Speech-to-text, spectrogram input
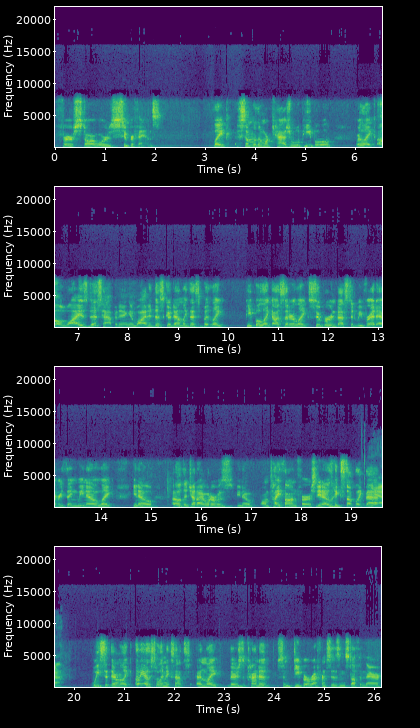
for Star Wars super fans. Like some of the more casual people were like, "Oh, why is this happening? And why did this go down like this?" But like people like us that are like super invested, we've read everything. We know like, you know, oh, the Jedi Order was, you know, on Tython first, you know, like stuff like that yeah. we sit there and we're like, oh yeah, this totally makes sense. And like, there's kind of some deeper references and stuff in there,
